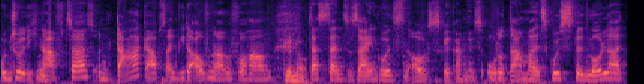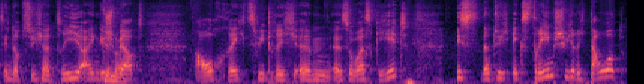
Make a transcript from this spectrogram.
unschuldig in Haft saß und da gab es ein Wiederaufnahmeverfahren, genau. das dann zu seinen Gunsten ausgegangen ist. Oder damals Gustl Mollat in der Psychiatrie eingesperrt, genau. auch rechtswidrig ähm, sowas geht. Ist natürlich extrem schwierig, dauert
